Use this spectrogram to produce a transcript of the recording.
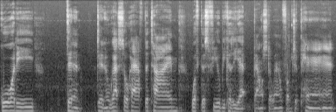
Gordy didn't didn't wrestle half the time with this feud because he had bounced around from Japan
